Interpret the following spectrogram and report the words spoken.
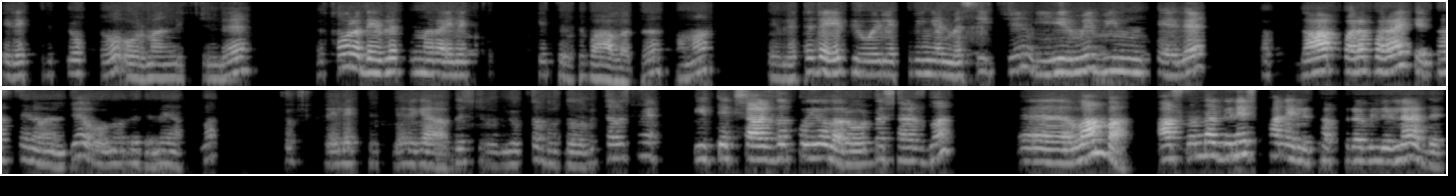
elektrik yoktu ormanın içinde. E, Sonra devlet bunlara elektrik getirdi, bağladı ama devlete de hep o elektriğin gelmesi için 20 bin TL daha para parayken kaç sene önce onu ödeme yaptılar. Çok şükür elektrikleri geldi. Yoksa buzdolabı çalışmıyor. Bir tek şarja koyuyorlar orada şarjla. Ee, lamba. Aslında güneş paneli taktırabilirlerdi.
